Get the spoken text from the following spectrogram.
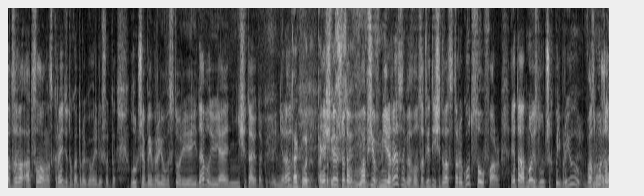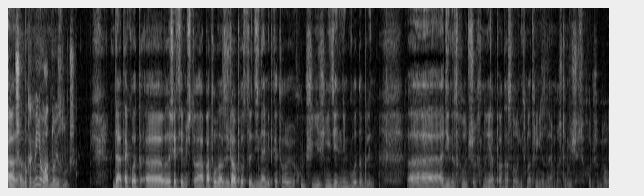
отзывал, отсылал нас к Reddit, которые говорили, что это лучшее ППВ в истории AEW, я не считаю так ни разу. Так вот, так я вот, считаю, что это вообще в мире рестлинга, вот за 2022 год, so far, это одно из лучших pay возможно, ну, да, лучше, да. ну, как минимум, одно из лучших. Да, так вот, э, возвращаясь к теме, что... А потом нас ждал просто динамит, который худший еженедельник года, блин. Э, один из худших. Ну, я, правда, снова не смотрю, не знаю, может, там еще все хуже. Но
